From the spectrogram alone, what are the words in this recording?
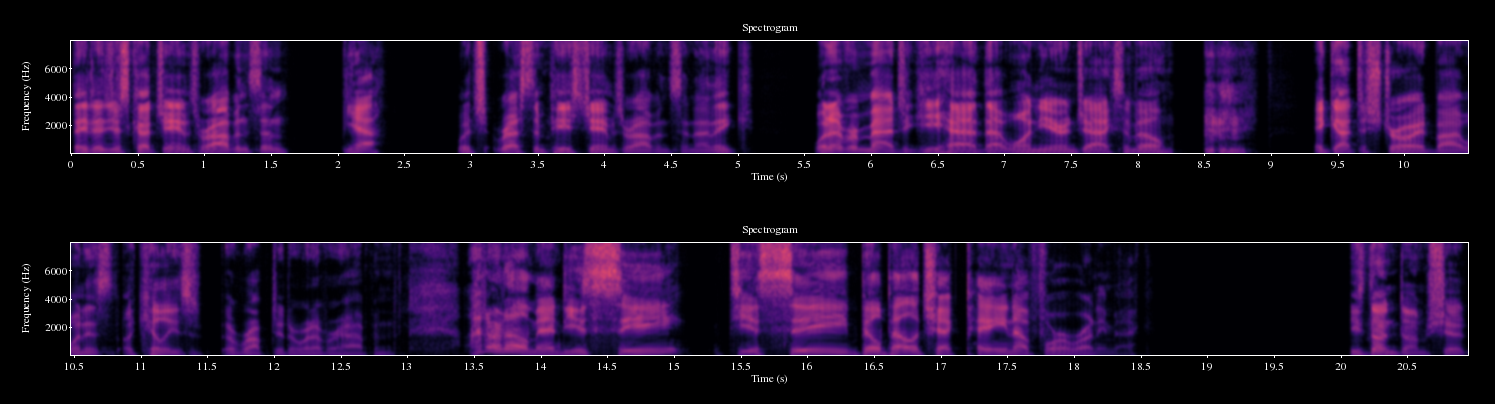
They did just cut James Robinson. Yeah. which rest in peace, James Robinson. I think whatever magic he had that one year in Jacksonville, it got destroyed by when his Achilles erupted or whatever happened. I don't know, man. Do you see? Do you see Bill Belichick paying up for a running back? He's done dumb shit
